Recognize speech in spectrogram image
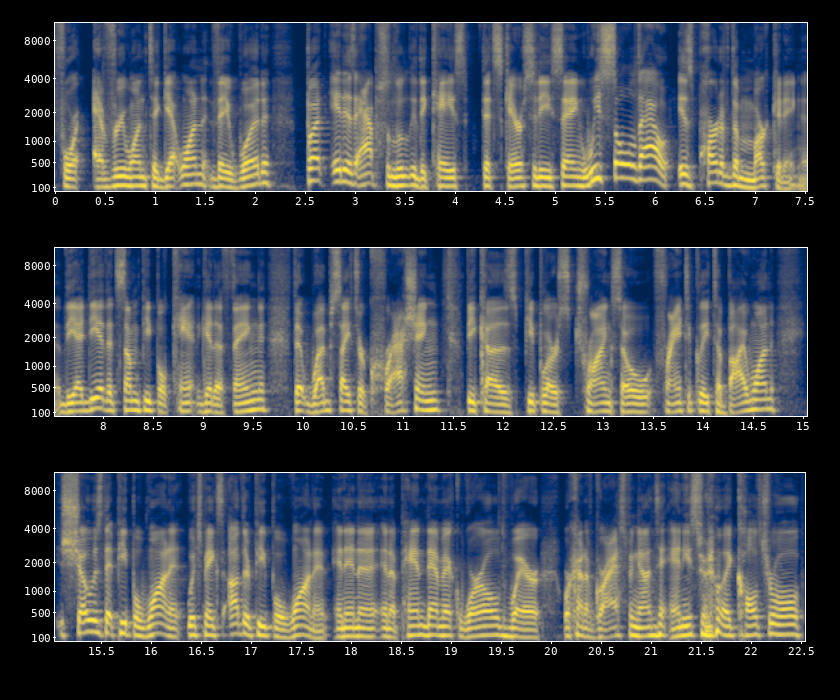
for everyone to get one, they would. But it is absolutely the case that scarcity, saying we sold out, is part of the marketing. The idea that some people can't get a thing, that websites are crashing because people are trying so frantically to buy one, shows that people want it, which makes other people want it. And in a in a pandemic world where we're kind of grasping onto any sort of like cultural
